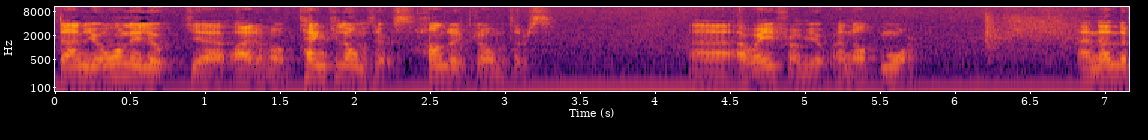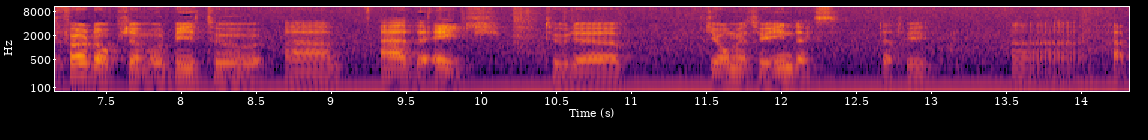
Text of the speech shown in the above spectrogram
then you only look, uh, I don't know, 10 kilometers, 100 kilometers uh, away from you and not more. And then the third option would be to um, add the age to the geometry index that we uh, have.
